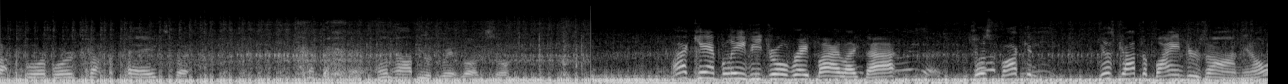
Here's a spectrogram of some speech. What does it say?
Cut the floorboards, cut the pegs, but I'm happy with the way it looks, so. I can't believe he drove right by like that. Just fucking, just got the binders on, you know?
